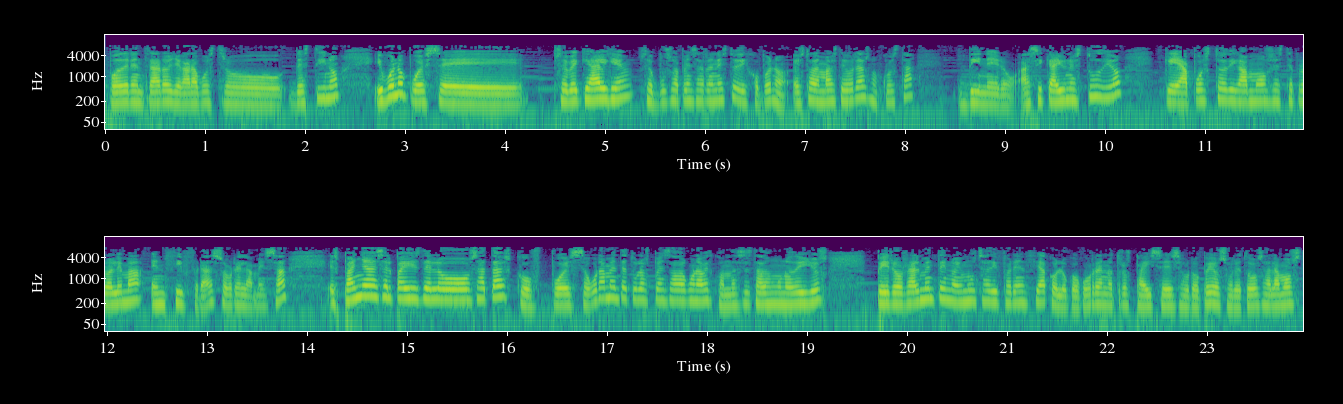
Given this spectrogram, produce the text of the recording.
poder entrar o llegar a vuestro destino. Y bueno, pues eh, se ve que alguien se puso a pensar en esto y dijo, bueno, esto además de horas nos cuesta dinero. Así que hay un estudio que ha puesto, digamos, este problema en cifras sobre la mesa. ¿España es el país de los atascos? Pues seguramente tú lo has pensado alguna vez cuando has estado en uno de ellos, pero realmente no hay mucha diferencia con lo que ocurre en otros países europeos, sobre todo si hablamos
